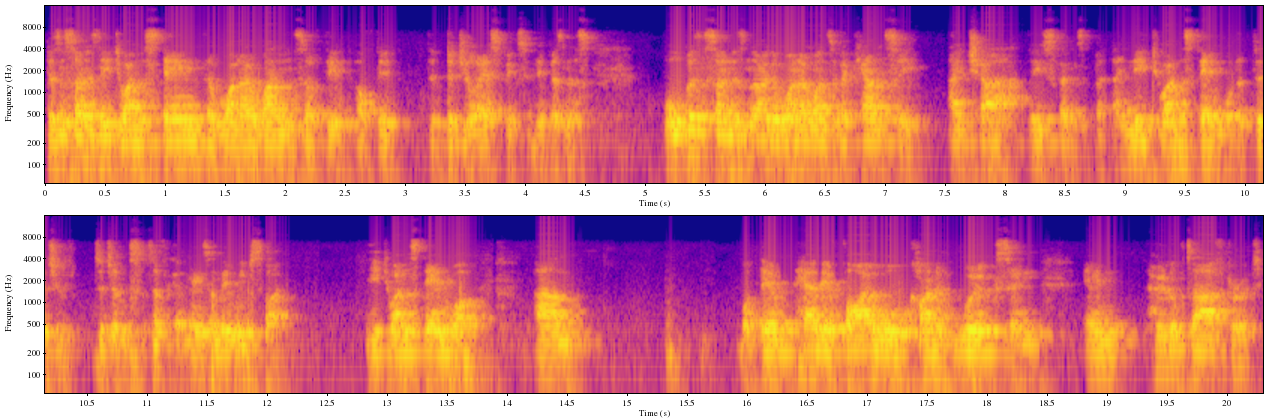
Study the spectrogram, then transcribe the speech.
business owners need to understand the 101s of the of the, the digital aspects of their business. All business owners know the 101s of accountancy, HR, these things, but they need to understand what a digital, digital certificate means on their website. They need to understand what um, what their how their firewall kind of works and and who looks after it,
